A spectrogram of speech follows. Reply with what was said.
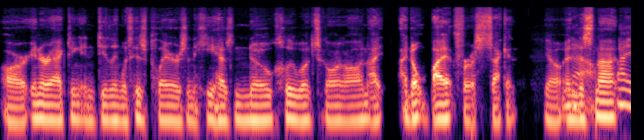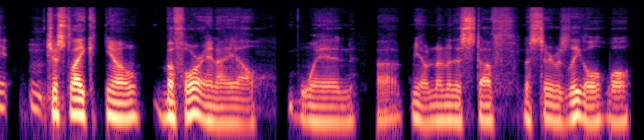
are interacting and dealing with his players and he has no clue what's going on. I I don't buy it for a second. You know, and No, it's not I, mm, just like you know before NIL when uh, you know none of this stuff necessarily was legal. Well,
